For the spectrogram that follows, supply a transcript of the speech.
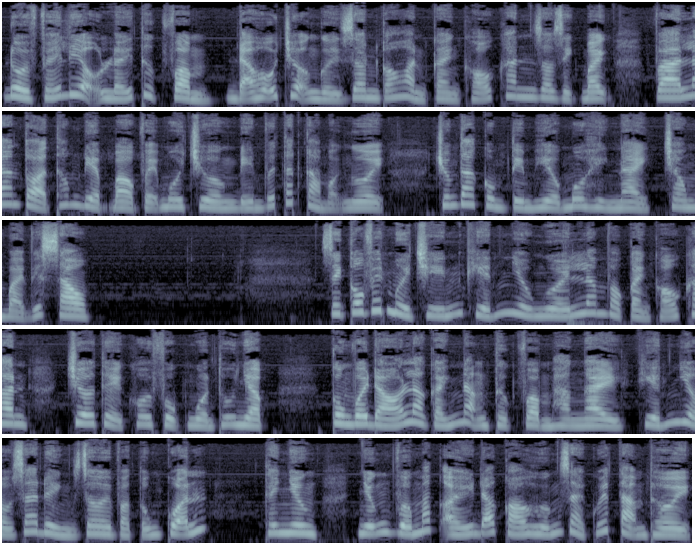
đổi phế liệu lấy thực phẩm đã hỗ trợ người dân có hoàn cảnh khó khăn do dịch bệnh và lan tỏa thông điệp bảo vệ môi trường đến với tất cả mọi người. Chúng ta cùng tìm hiểu mô hình này trong bài viết sau. Dịch COVID-19 khiến nhiều người lâm vào cảnh khó khăn, chưa thể khôi phục nguồn thu nhập. Cùng với đó là gánh nặng thực phẩm hàng ngày khiến nhiều gia đình rơi vào túng quẫn. Thế nhưng, những vướng mắc ấy đã có hướng giải quyết tạm thời.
